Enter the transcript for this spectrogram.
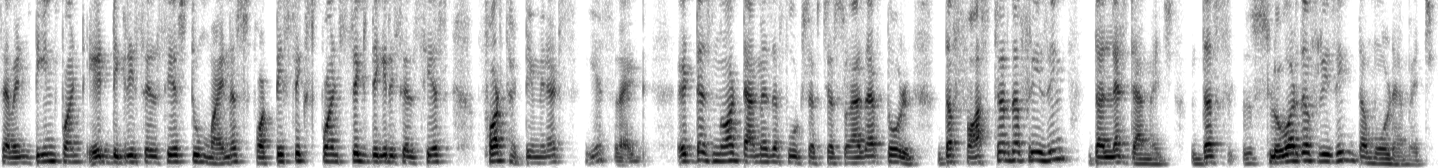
17.8 degrees Celsius to minus 46.6 degrees Celsius for 30 minutes. Yes, right. It does not damage the food structure. So as I've told, the faster the freezing, the less damage. The slower the freezing, the more damage.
